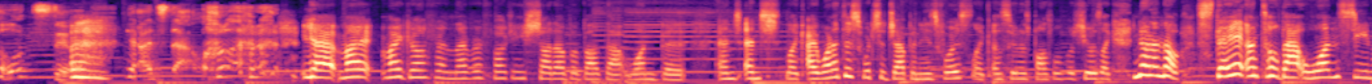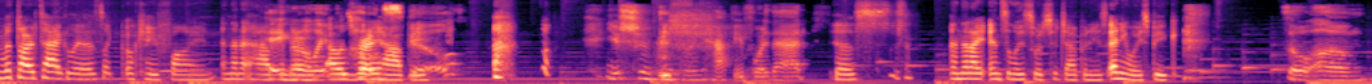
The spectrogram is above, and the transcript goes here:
hold still. yeah, it's that one. yeah, my my girlfriend never fucking shut up about that one bit, and and sh- like I wanted to switch to Japanese voice like as soon as possible, but she was like, "No, no, no, stay until that one scene with Tartaglia." It's like, okay, fine, and then it happened. hey girly, I was very happy. still. You should be very happy for that. Yes, and then I instantly switched to Japanese. Anyway, speak. So, um,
